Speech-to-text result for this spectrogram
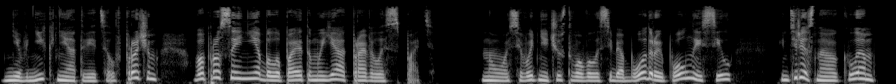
Дневник не ответил. Впрочем, вопроса и не было, поэтому я отправилась спать. Но сегодня чувствовала себя бодрой, полной сил. Интересно, Клэм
